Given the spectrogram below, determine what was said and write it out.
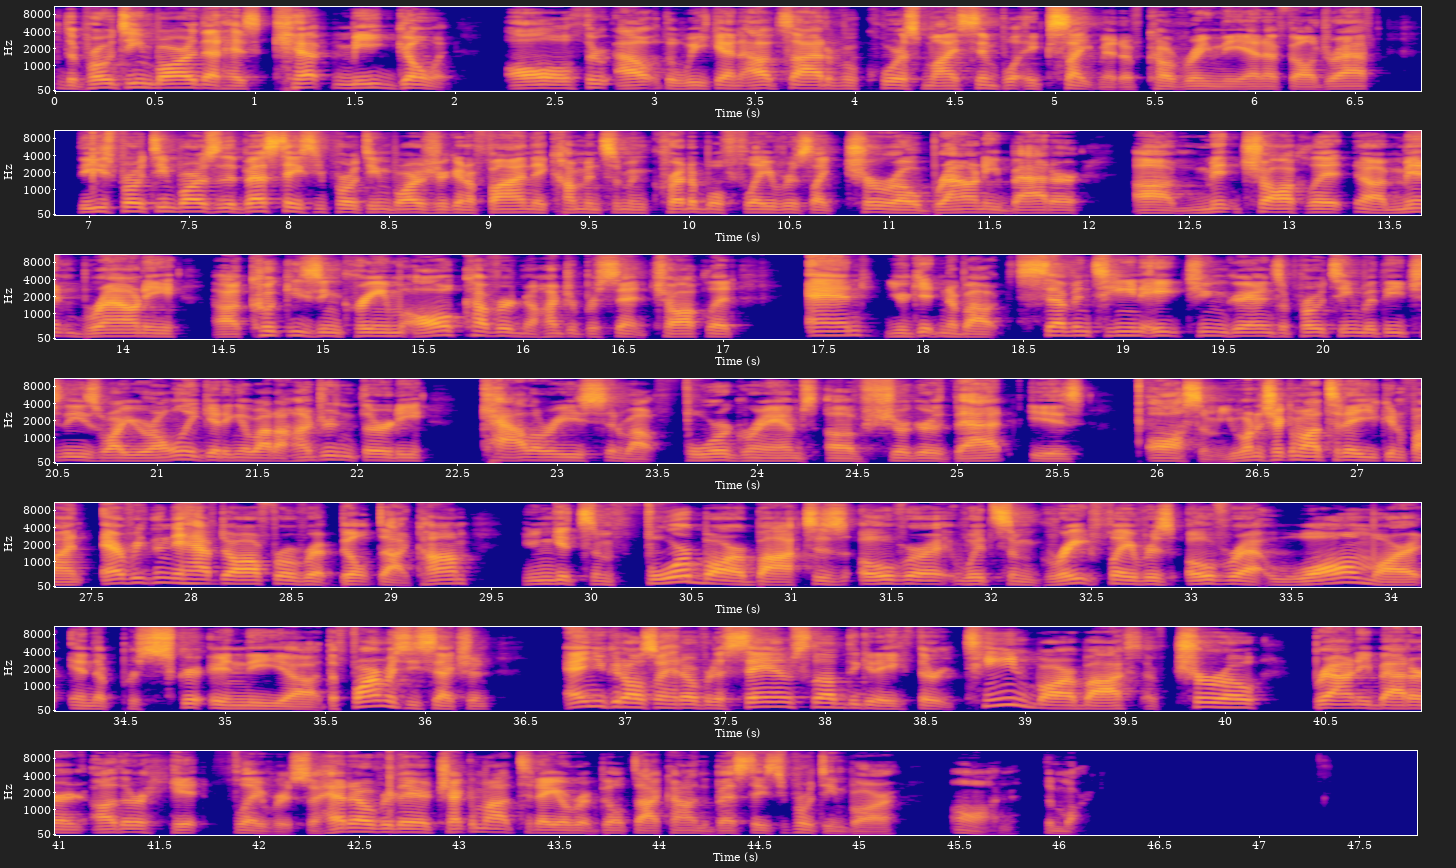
the protein bar that has kept me going all throughout the weekend, outside of, of course, my simple excitement of covering the NFL draft. These protein bars are the best tasting protein bars you're going to find. They come in some incredible flavors like churro, brownie batter, uh, mint chocolate, uh, mint brownie, uh, cookies and cream, all covered in 100% chocolate. And you're getting about 17, 18 grams of protein with each of these, while you're only getting about 130 calories and about four grams of sugar. That is awesome. You want to check them out today? You can find everything they have to offer over at built.com. You can get some four bar boxes over with some great flavors over at Walmart in the prescri- in the uh, the pharmacy section. And you can also head over to Sam's Club to get a 13 bar box of churro, brownie batter, and other hit flavors. So head over there, check them out today over at built.com, the best tasty protein bar on the market.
